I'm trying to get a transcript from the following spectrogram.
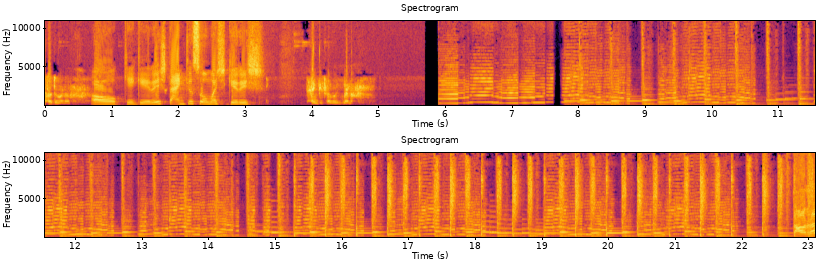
ಹೌದು madam okay Girish. Thank you so much Girish. Thank you so much madam ತಾರ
